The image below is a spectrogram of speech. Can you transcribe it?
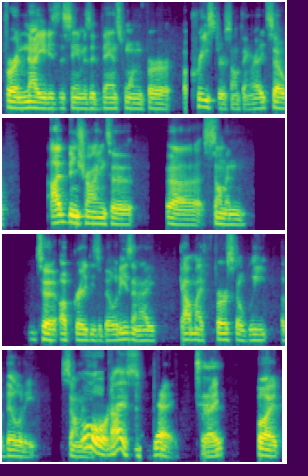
for a knight is the same as advanced one for a priest or something, right? So I've been trying to uh, summon to upgrade these abilities, and I got my first elite ability summon Oh, nice. today right? But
